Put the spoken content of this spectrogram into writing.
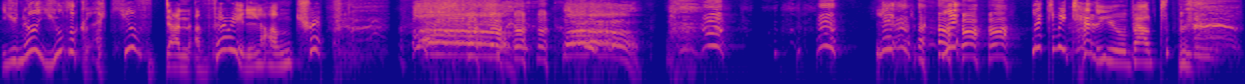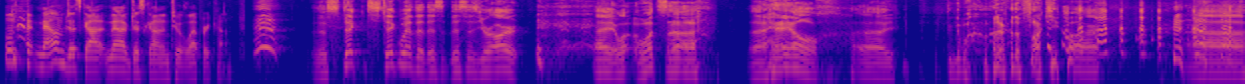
you know, you look like you've done a very long trip. Ah! Ah! Let, let, let me tell you about the. well, now I'm just got now I've just gone into a leprechaun. Uh, Stick stick with it. This this is your art. hey, wh- what's uh, uh hail? Uh, whatever the fuck you are. Uh,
